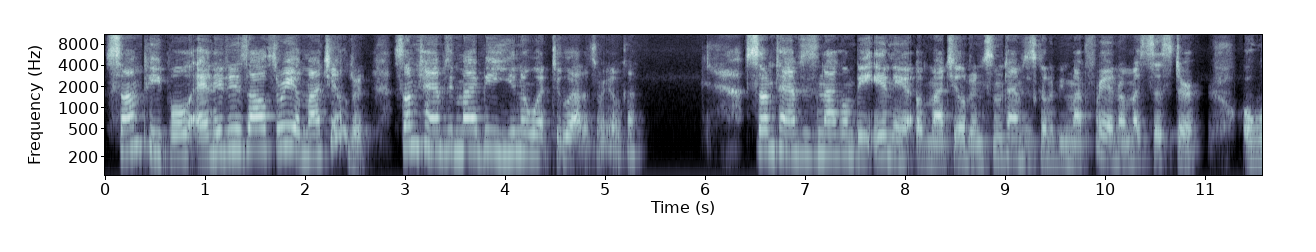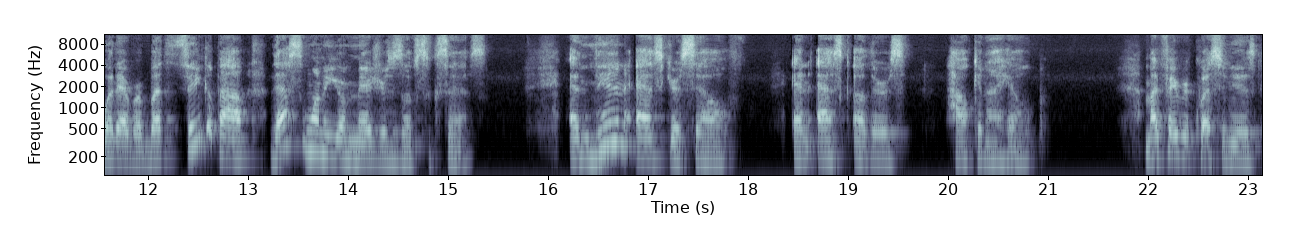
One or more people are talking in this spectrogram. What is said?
Some people, and it is all three of my children. Sometimes it might be, you know what, two out of three, okay? Sometimes it's not going to be any of my children. Sometimes it's going to be my friend or my sister or whatever. But think about that's one of your measures of success. And then ask yourself and ask others, how can I help? My favorite question is,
